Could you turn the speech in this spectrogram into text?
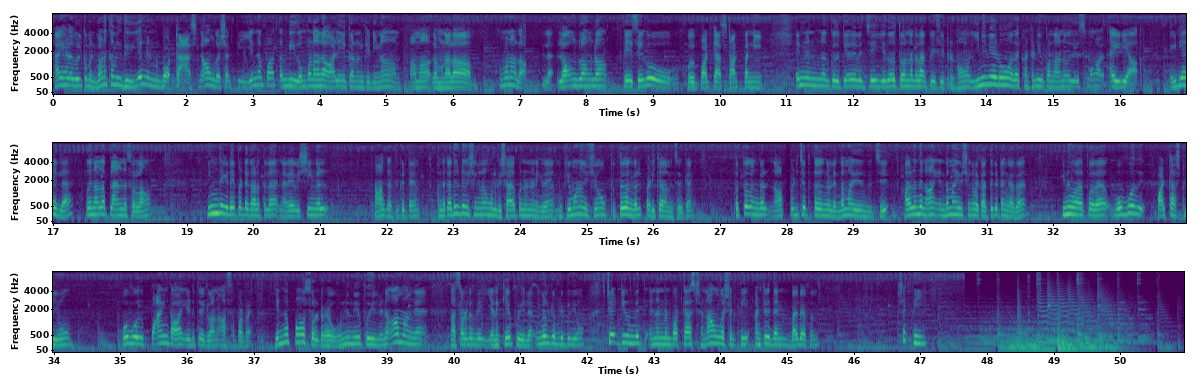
Hi hello welcome and வணக்கம். இது என் நண்பன் பாட்காஸ்ட் நான் உங்கள் சக்தி. என்னப்பா தம்பி ரொம்ப நாளாக ஆளையே காணும்னு கேட்டிங்கன்னா? ஆமாம் ரொம்ப நாளாக ரொம்ப நாளா. இல்லை லாங் லாங் தான். பேசியகோ ஒரு பாட்காஸ்ட் ஸ்டார்ட் பண்ணி. என் நண்பன் அதுக்கு ஒரு பேரை வச்சு ஏதோ தோணதெல்லாம் பேசிகிட்டு இருக்கோம். இனிமேலும் அதை கண்டினியூ பண்ணலான்னு ஒரு ஸ்மால் ஐடியா ஐடியா இல்லை ஒரு நல்ல பிளான்னு சொல்லலாம். இந்த இடைப்பட்ட காலத்தில் நிறைய விஷயங்கள் நான் கற்றுக்கிட்டேன் அந்த கற்றுக்கிட்ட விஷயங்கள்லாம் உங்களுக்கு ஷேர் பண்ணணும்னு நினைக்கிறேன். முக்கியமான விஷயம் புத்தகங்கள் படிக்க ஆரம்பிச்சிருக்கேன். புத்தகங்கள் நான் படித்த புத்தகங்கள் எந்த மாதிரி இருந்துச்சு? அதுலேருந்து நான் எந்த மாதிரி விஷயங்களை கற்றுக்கிட்டேங்கிறத இன்னும் வரப்போகிற ஒவ்வொரு பாட்காஸ்ட்லேயும் ஒவ்வொரு பாயிண்ட்டாக எடுத்து வைக்கலான்னு ஆசைப்பட்றேன். என்னப்பா சொல்கிற ஒன்றுமே புரியலன்னு. ஆமாங்க நான் சொல்கிறது எனக்கே புரியல. உங்களுக்கு எப்படி புரியும்? ஸ்டே டியூன் வித் என்என்மெண்ட் பாட்காஸ்ட் நான் உங்கள் Shakti. Until then bye bye from Shakti.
